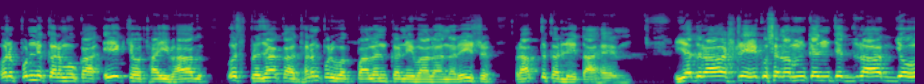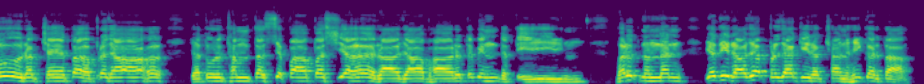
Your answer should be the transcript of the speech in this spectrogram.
उन पुण्य कर्मों का एक चौथाई भाग उस प्रजा का धर्म पूर्वक पालन करने वाला नरेश प्राप्त कर लेता है। यद राष्ट्रे कुशलम किंचित राज्यो रक्षयत प्रजा चतुर्थम तस्य पापस्य राजा भारत बिंदती भरत नंदन यदि राजा प्रजा की रक्षा नहीं करता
